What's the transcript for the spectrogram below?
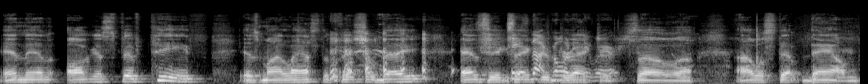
and then August 15th is my last official day as the executive director. anywhere. So uh, I will step down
